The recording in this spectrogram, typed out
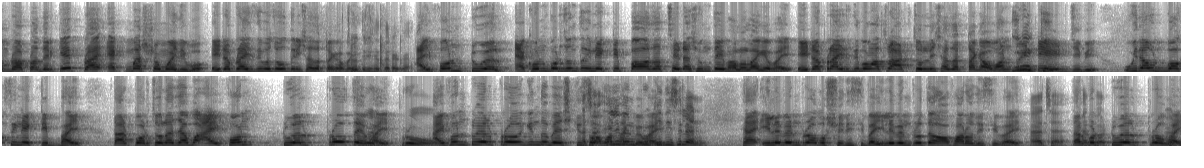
আমরা আপনাদেরকে প্রায় এক মাস সময় দিব। এটা প্রাইস দিব চৌত্রিশ হাজার টাকা ভাই। চৌত্রিশ হাজার টাকা। আইফোন টুয়েলভ এখন পর্যন্ত ইনএক্টিভ পাওয়া যাচ্ছে এটা শুনতেই ভালো লাগে ভাই। এটা প্রাইস দিব মাত্র আটচল্লিশ হাজার টাকা one twenty eight GB without box inactive ভাই। তারপর চলে যাব আইফোন টুয়েলভ প্রোতে ভাই। আইফোন টুয়েলভ প্রো কিন্তু বেশ কিছু আচ্ছা অফার থাকবে ভাই কি দিছিলেন? হ্যাঁ ইলেভেন প্রো অবশ্যই দিছি ভাই। ইলেভেন প্রোতে অফারও দিছি ভাই। আচ্ছা তারপর টুয়েলভ প্রো ভাই।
